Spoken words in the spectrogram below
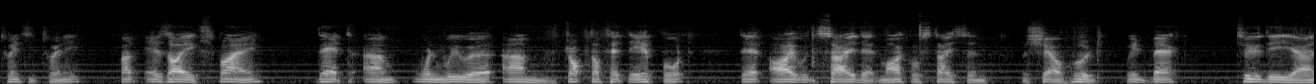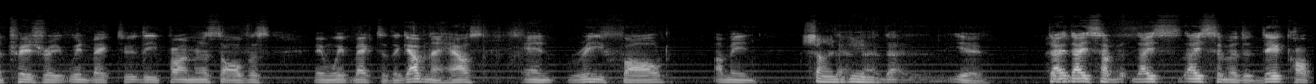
2020. But as I explained, that um, when we were um, dropped off at the airport, that I would say that Michael Stace and Michelle Hood went back to the uh, Treasury, went back to the Prime Minister's office, and went back to the Governor House and refiled. I mean, Signed the- again. yeah, they they sub, they they submitted their cop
